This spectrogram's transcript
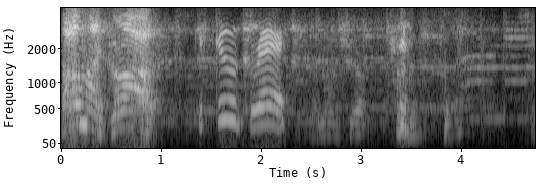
Oh my god! You're still correct. I know, shut up. so,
